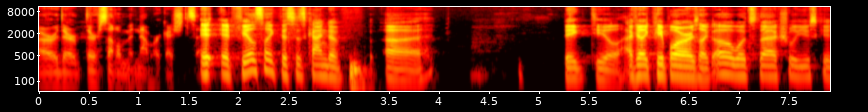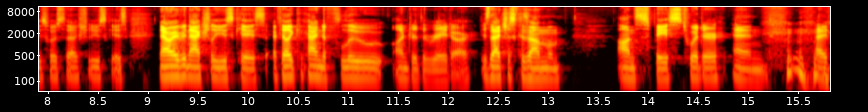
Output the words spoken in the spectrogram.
or their their settlement network, I should say. It, it feels like this is kind of a uh, big deal. I feel like people are always like, "Oh, what's the actual use case? What's the actual use case?" Now I have an actual use case. I feel like it kind of flew under the radar. Is that just because I'm on space Twitter and I,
